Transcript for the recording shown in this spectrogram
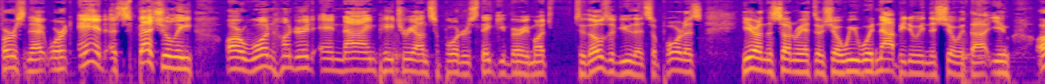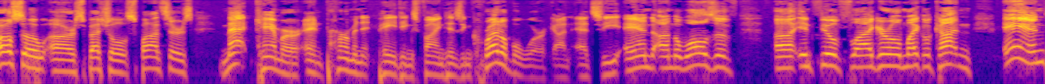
First Network, and especially our 109 Patreon supporters. Thank you very much to those of you that support us here on the Son Ranto Show. We would not be doing this show without you. Also, our special sponsors, Matt Kammer and Permanent Paintings. Find his incredible work on Etsy and on the walls of uh, infield fly girl Michael Cotton, and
